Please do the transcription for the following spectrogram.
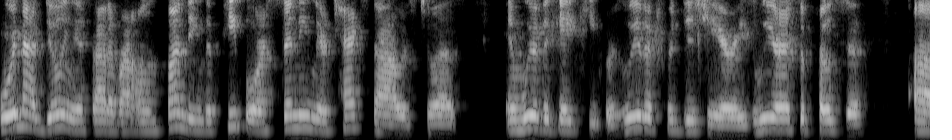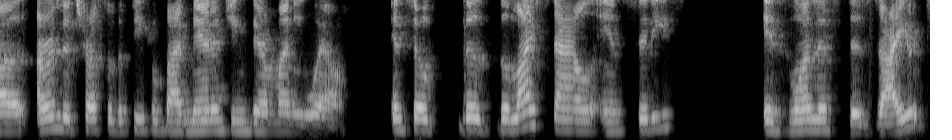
we're not doing this out of our own funding. The people are sending their tax dollars to us and we're the gatekeepers. We're the fiduciaries. We are supposed to uh, earn the trust of the people by managing their money well. And so the the lifestyle in cities is one that's desired.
